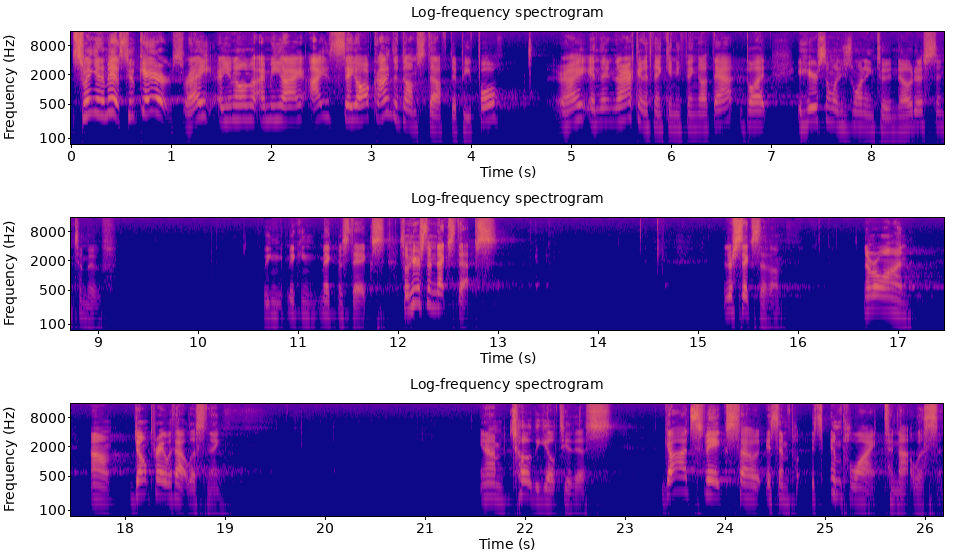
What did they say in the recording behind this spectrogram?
swing and a miss, who cares, right? You know, I mean, I, I say all kinds of dumb stuff to people, right? And they're not going to think anything of that. But here's someone who's wanting to notice and to move. We can, we can make mistakes. So here's the next steps. There's six of them. Number one, um, don't pray without listening. Know, I'm totally guilty of this. God speaks, so it's, imp- it's impolite to not listen,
